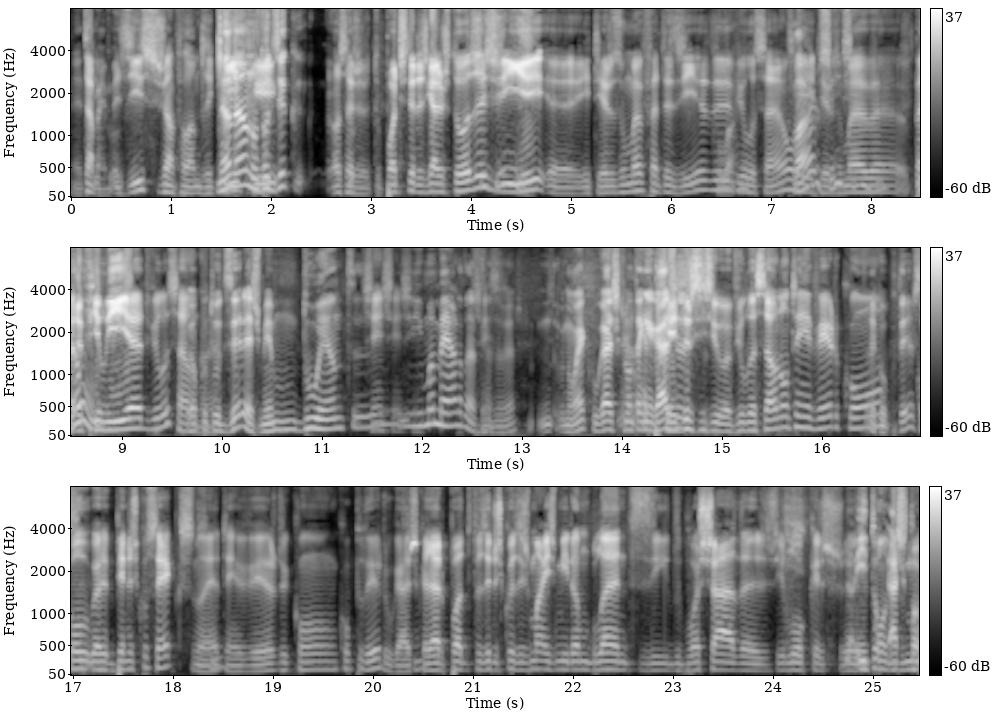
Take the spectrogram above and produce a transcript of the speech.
é? É Tá tipo- bem, mas isso já falámos aqui. Não, não, não que- estou a dizer que. Ou seja, tu podes ter as gajas todas Sim, sim. E, eh, e teres uma fantasia de Claro. violação Claro, e teres sim, uma eh, parafilia de violação. É o que eu não estou a dizer, és mesmo doente e uma merda, estás a ver? Não é que o gajo que não tenha Porque gajas... exercício, a violação não tem a ver com, É com poder, com- apenas com o sexo, não é? Tem a ver com, com o poder. O gajo, se calhar, pode fazer as coisas mais mirambulantes e debochadas e loucas eh, E com- de, uma,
